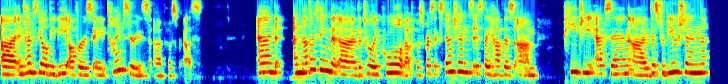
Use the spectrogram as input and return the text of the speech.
uh, and TimescaleDB offers a time series Postgres. And another thing that uh, that's really cool about Postgres extensions is they have this um, pgxn uh, distribution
